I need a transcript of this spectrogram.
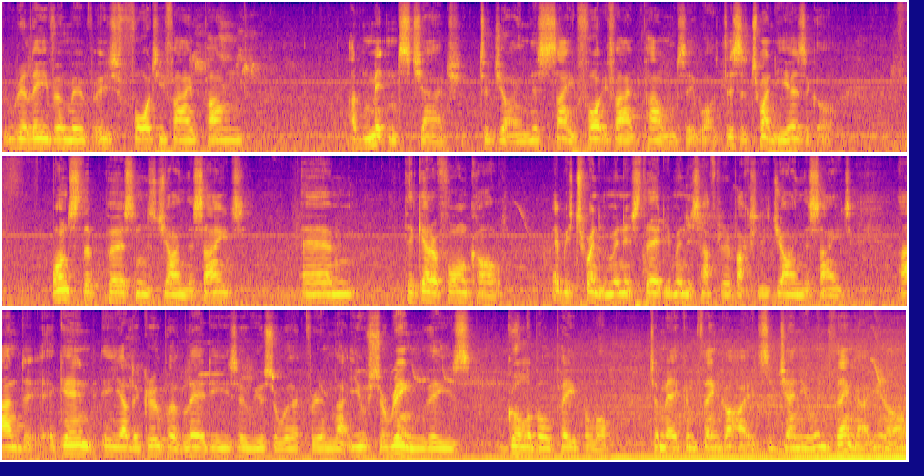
relieve him of his 45 pound admittance charge to join this site. 45 pounds it was. This is 20 years ago. Once the person's joined the site um, they get a phone call. Maybe 20 minutes 30 minutes after they've actually joined the site and again he had a group of ladies who used to work for him that used to ring these gullible people up to make them think oh it's a genuine thing uh, you know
